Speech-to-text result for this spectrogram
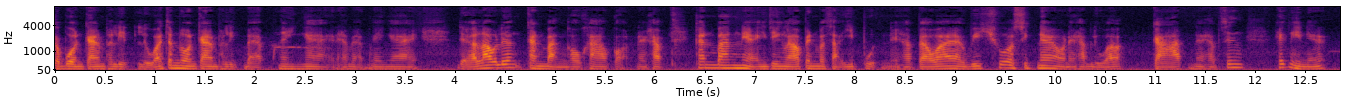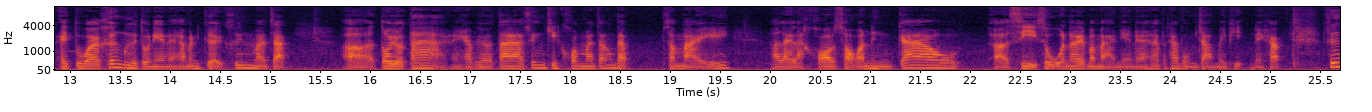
กระบวนการผลิตหรือว่าจำนวนการผลิตแบบง่ายๆนะครับแบบง่าย ๆ เดี๋ยวเล่าเรื่องกันบังคร่าวๆก่อนนะครับกันบังเนี่ยจริงๆแล้วเป็นภาษาญี่ปุ่นนะครับแปลว่า visual signal นะครับหรือว่าการ์ดนะครับซึ่งเทคนิคนี้ไอตัวเครื่องมือตัวนี้นะครับมันเกิดขึ้นมาจากโตโยต้านะครับโตโยต้าซึ่งคิดค้นมาตั้งแต่สมัยอะไรล่ะคศ19 40 อะไรประมาณนี้นะครับถ้าผมจำไม่ผิดนะครับ ซึ่ง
